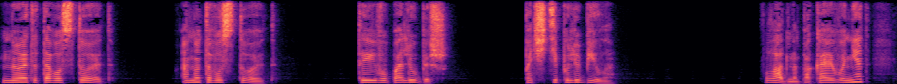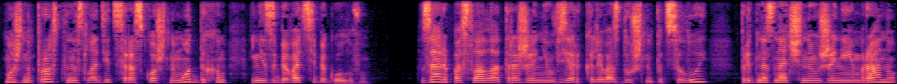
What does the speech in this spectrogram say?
«Но это того стоит. Оно того стоит. Ты его полюбишь. Почти полюбила». Ладно, пока его нет, можно просто насладиться роскошным отдыхом и не забивать себе голову. Зара послала отражению в зеркале воздушный поцелуй, предназначенный уже не Имрану,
